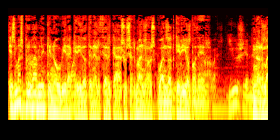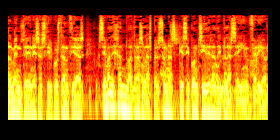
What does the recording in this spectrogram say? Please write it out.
es más probable que no hubiera querido tener cerca a sus hermanos cuando adquirió poder. Normalmente en esas circunstancias se va dejando atrás a las personas que se considera de clase inferior.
